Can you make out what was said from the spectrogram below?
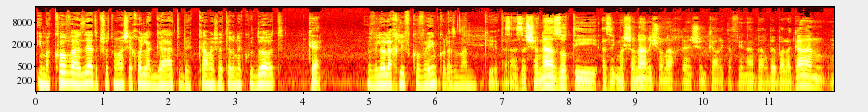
עם הכובע הזה אתה פשוט ממש יכול לגעת בכמה שיותר נקודות. כן. ולא להחליף כובעים כל הזמן, כי אתה... אז, אז השנה הזאת, אז עם השנה הראשונה אחרי שנקר התאפיינה בהרבה בלאגן, אה,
